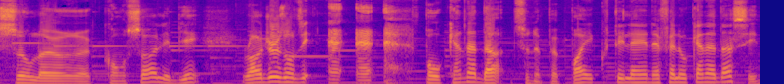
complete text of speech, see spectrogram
sur leur console, eh bien, Rogers ont dit hein, hein, pas au Canada. Tu ne peux pas écouter la NFL au Canada, c'est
